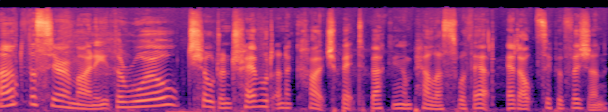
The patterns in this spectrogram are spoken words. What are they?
after the ceremony, the royal children travelled in a coach back to Buckingham Palace without adult supervision,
